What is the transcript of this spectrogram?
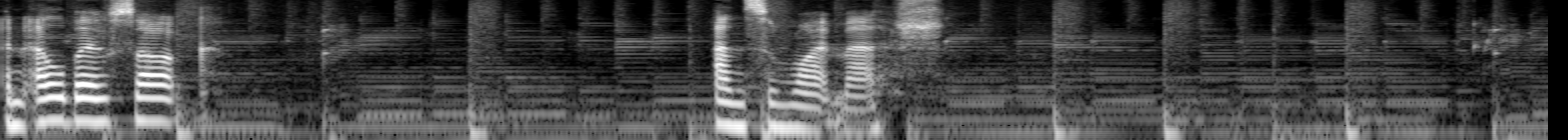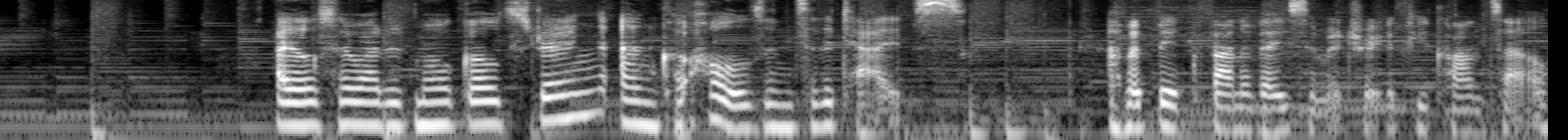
an elbow sock, and some white mesh. I also added more gold string and cut holes into the tights. I'm a big fan of asymmetry if you can't tell.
